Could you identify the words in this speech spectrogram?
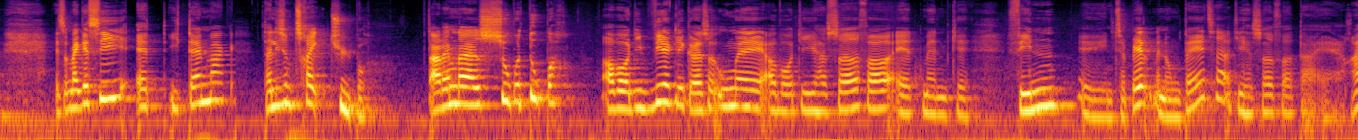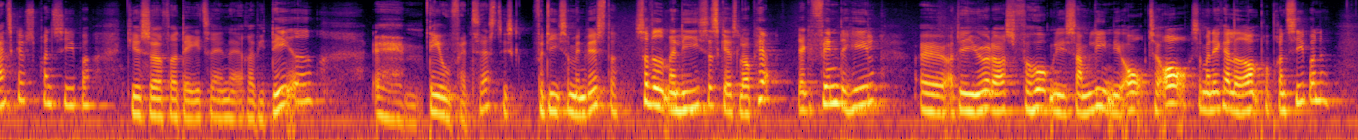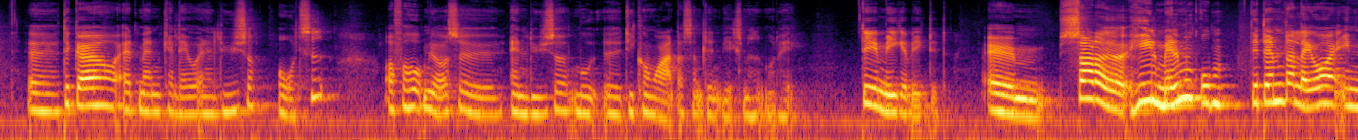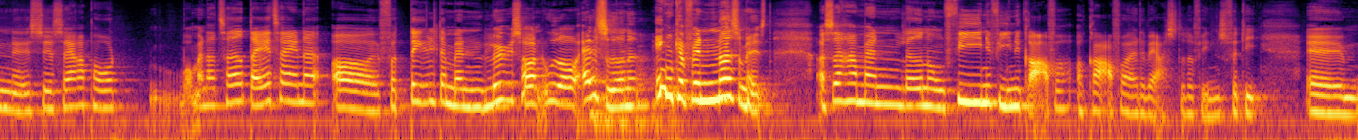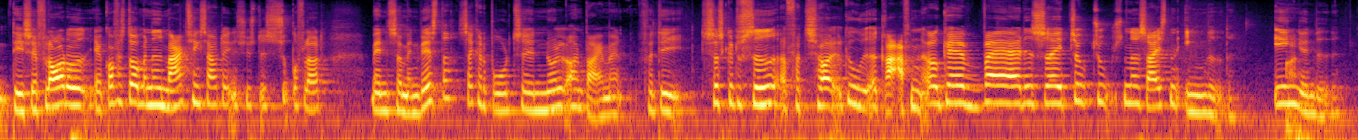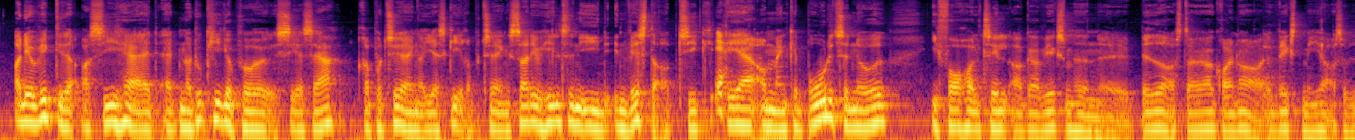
Altså man kan sige, at i Danmark, der er ligesom tre typer. Der er dem, der er super duper, og hvor de virkelig gør sig umage, og hvor de har sørget for, at man kan finde øh, en tabel med nogle data, og de har sørget for, at der er regnskabsprincipper, de har sørget for, at dataen er revideret. Øh, det er jo fantastisk, fordi som investor, så ved man lige, så skal jeg slå op her, jeg kan finde det hele, øh, og det er jo også forhåbentlig sammenligneligt år til år, så man ikke har lavet om på principperne. Øh, det gør jo, at man kan lave analyser over tid, og forhåbentlig også øh, analyser mod øh, de konkurrenter, som den virksomhed måtte have. Det er mega vigtigt. Øhm, så er der hele mellemgruppen. Det er dem, der laver en øh, CSR-rapport, hvor man har taget dataene og fordelt dem med en løs hånd ud over alle siderne. Ingen kan finde noget som helst. Og så har man lavet nogle fine, fine grafer, og grafer er det værste, der findes, fordi Øh, det ser flot ud. Jeg kan godt forstå, at man nede i marketingsafdelingen synes, det er super flot. Men som investor, så kan du bruge det til nul og en buyman, fordi så skal du sidde og fortolke ud af grafen. Okay, hvad er det så i 2016? Ingen ved det. Ingen Nej. ved det. Og det er jo vigtigt at sige her, at, at når du kigger på CSR-rapportering og ESG-rapportering, så er det jo hele tiden i en investoroptik. Ja. Det er, om man kan bruge det til noget i forhold til at gøre virksomheden øh, bedre og større, grønnere, vækst mere osv.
